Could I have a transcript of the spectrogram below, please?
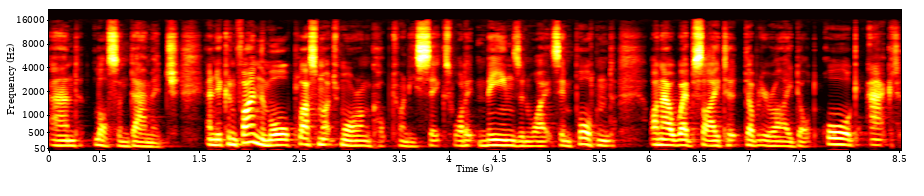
and loss and damage. And you can find them all, plus much more on COP26, what it means and why it's important, on our website at wri.org, Act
